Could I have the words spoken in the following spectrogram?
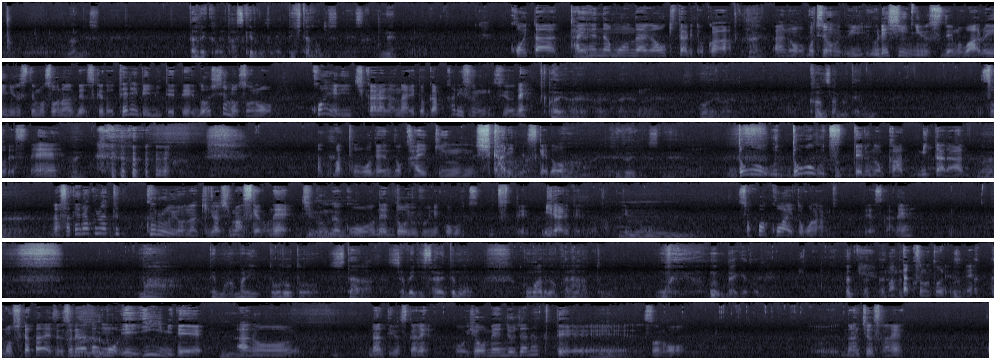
こうなんでしょうね。誰かを助けることができたかもしれないですからねこういった大変な問題が起きたりとか、はい、あのもちろん嬉しいニュースでも悪いニュースでもそうなんですけどテレビ見ててどうしてもその声に力がないとがっかりするんですよね。はいはいはいはいはい、うん、はいはいはい。菅さんみたいに？そうですね、はい、あとまあ東電の会見しかりですけど。ひどいですね。どうどう映ってるのか見たら、はい。情けなくなってくるような気がしますけどね。自分がこうねどういうふうにこう映映って見られてるのかっていうのをうん。そこは怖いとこなんですかね。まあでもあんまり堂々とした喋りされても困るのかなと思うんだけどね。全くその通りですね。もう仕方ないですね。それはでももういい意味で、うん。あのなんていうんですかね。こう表面上じゃなくて、そのなんていうんですかね。こ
